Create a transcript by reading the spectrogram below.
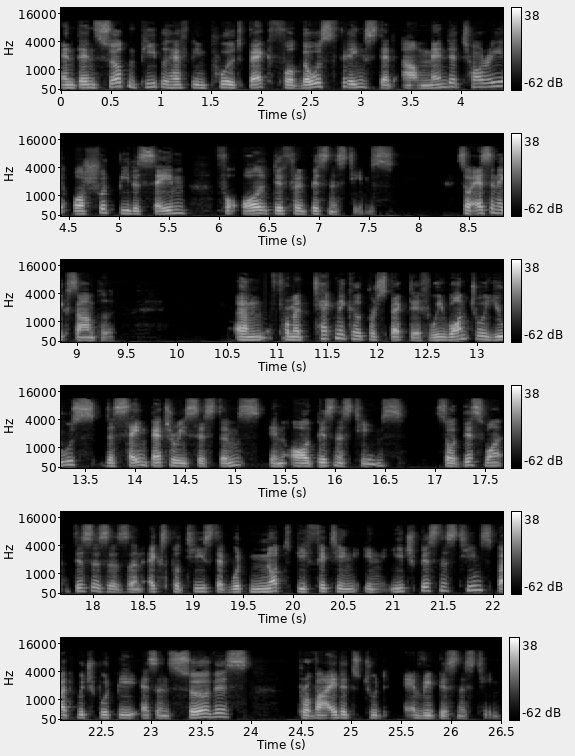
And then certain people have been pulled back for those things that are mandatory or should be the same for all different business teams. So as an example, um, from a technical perspective, we want to use the same battery systems in all business teams. So this one, this is, is an expertise that would not be fitting in each business teams, but which would be as a service provided to every business team.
